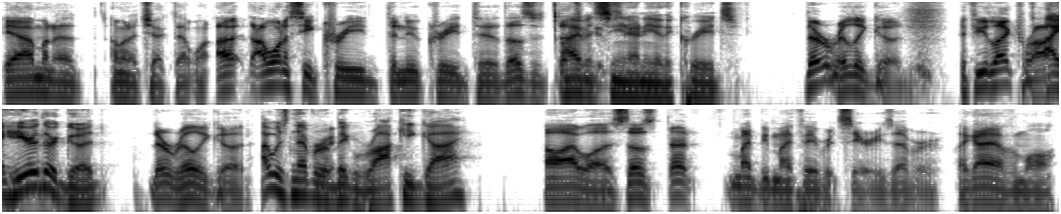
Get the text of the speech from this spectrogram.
Yeah, I'm gonna I'm gonna check that one. I I want to see Creed, the new Creed too. Those are, that's a I haven't seen scene. any of the Creeds. They're really good. If you liked Rocky, I hear they're good. they're really good. I was never a big Rocky guy. Oh, I was. Those that might be my favorite series ever. Like I have them all.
